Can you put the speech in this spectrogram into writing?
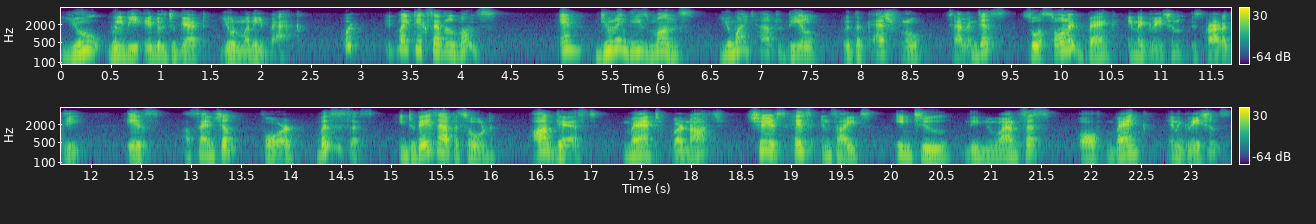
you will be able to get your money back, but it might take several months. And during these months, you might have to deal with the cash flow challenges. So, a solid bank integration strategy is essential for businesses. In today's episode, our guest, Matt Bernach, shares his insights into the nuances of bank integrations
